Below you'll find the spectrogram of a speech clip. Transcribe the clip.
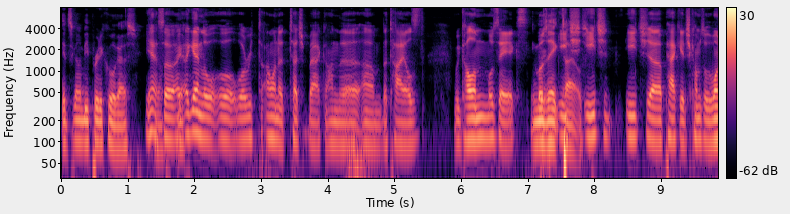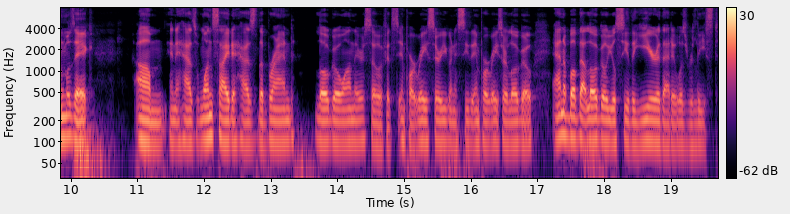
It's gonna be pretty cool, guys. Yeah. So, So, I again, we'll, we'll, we'll I want to touch back on the um the tiles. We call them mosaics. Mosaic each, tiles. Each each uh, package comes with one mosaic, um, and it has one side. It has the brand logo on there. So if it's Import Racer, you're going to see the Import Racer logo, and above that logo, you'll see the year that it was released.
